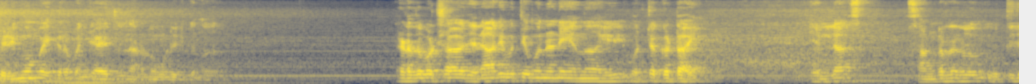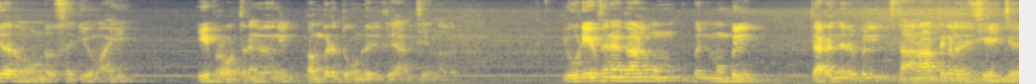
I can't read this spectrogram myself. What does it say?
പെരിങ്ങോം വൈക്കര പഞ്ചായത്തിൽ നടന്നുകൊണ്ടിരിക്കുന്നത്. ഇടതുപക്ഷ ജനാധിപത്യ മുന്നണി എന്ന നിലയിൽ ഒറ്റക്കെട്ടായി. എല്ലാ സംഘടനകളും ഒത്തുചേർന്നുകൊണ്ട് സജീവമായി ഈ പ്രവർത്തനങ്ങളിൽ പങ്കെടുത്തുകൊണ്ടിരിക്കുകയാണ് ചെയ്യുന്നത്. യു ഡി എഫിനേക്കാൾ മുമ്പിൽ തെരഞ്ഞെടുപ്പിൽ സ്ഥാനാർത്ഥികളെ നിശ്ചയിച്ച്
